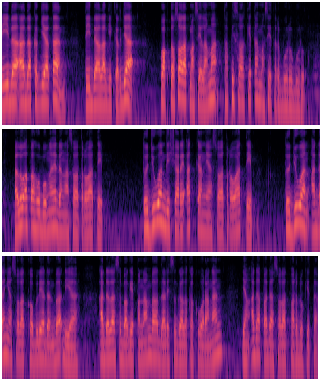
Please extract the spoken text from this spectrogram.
tidak ada kegiatan, tidak lagi kerja, waktu sholat masih lama, tapi sholat kita masih terburu-buru. Lalu apa hubungannya dengan sholat rawatib? Tujuan disyariatkannya sholat rawatib, tujuan adanya sholat qobliyah dan ba'diyah adalah sebagai penambal dari segala kekurangan yang ada pada sholat fardu kita.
